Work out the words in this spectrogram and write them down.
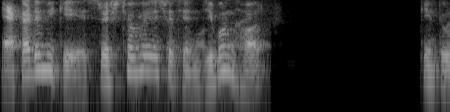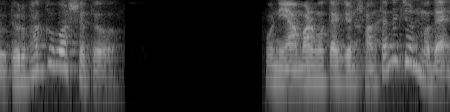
একাডেমিকে শ্রেষ্ঠ হয়ে এসেছেন জীবনভর। কিন্তু দুর্ভাগ্যবশত উনি আমার মতো একজন সন্তানের জন্ম দেন।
